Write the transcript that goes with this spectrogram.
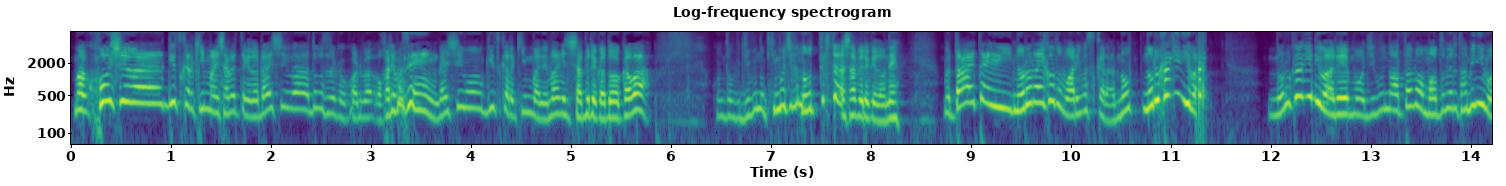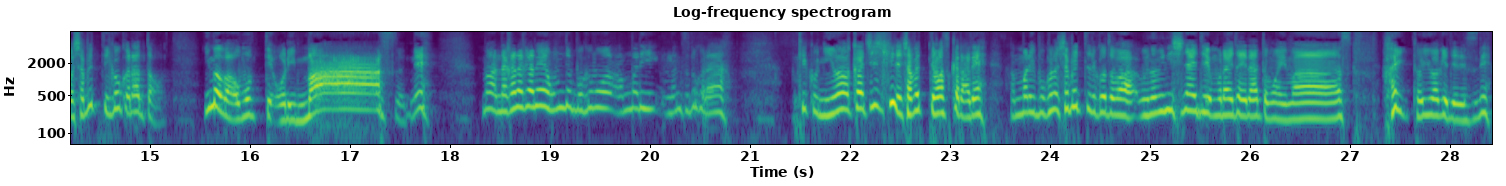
まあ、今週は月から金まで喋ったけど、来週はどうするかこれはわかりません。来週も月から金まで毎日喋るかどうかは、本当自分の気持ちが乗ってきたら喋るけどね。まあ、大体乗らないこともありますから、乗る限りは、乗る限りはね、もう自分の頭をまとめるためにも喋っていこうかなと、今は思っておりますね。まあなかなかね、ほんと僕もあんまり、なんつうのかな、結構にわか知識で喋ってますからね、あんまり僕の喋ってることは鵜呑みにしないでもらいたいなと思います。はい、というわけでですね、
